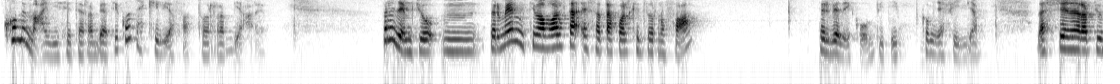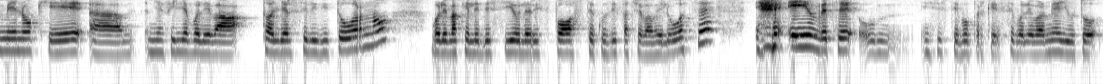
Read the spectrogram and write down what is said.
Come mai vi siete arrabbiati? Cos'è che vi ha fatto arrabbiare? Per esempio, mm, per me l'ultima volta è stata qualche giorno fa, per via dei compiti, con mia figlia. La scena era più o meno che eh, mia figlia voleva toglierseli di torno, voleva che le dessi io le risposte così faceva veloce e io invece um, insistevo perché se voleva il mio aiuto,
